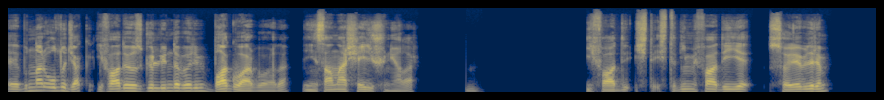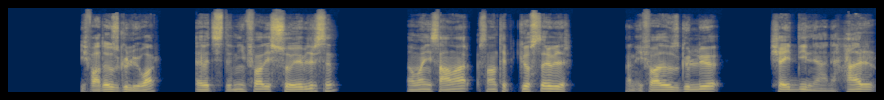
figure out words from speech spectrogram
E, bunlar olacak. İfade özgürlüğünde böyle bir bug var bu arada. İnsanlar şey düşünüyorlar. İfade işte istediğim ifadeyi söyleyebilirim. İfade özgürlüğü var. Evet istediğin ifadeyi söyleyebilirsin. Ama insanlar sana tepki gösterebilir. Yani ifade özgürlüğü şey değil yani. Her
